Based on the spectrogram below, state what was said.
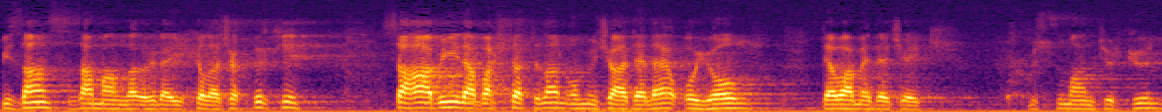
Bizans zamanla öyle yıkılacaktır ki sahabiyle başlatılan o mücadele, o yol devam edecek. Müslüman Türk'ün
